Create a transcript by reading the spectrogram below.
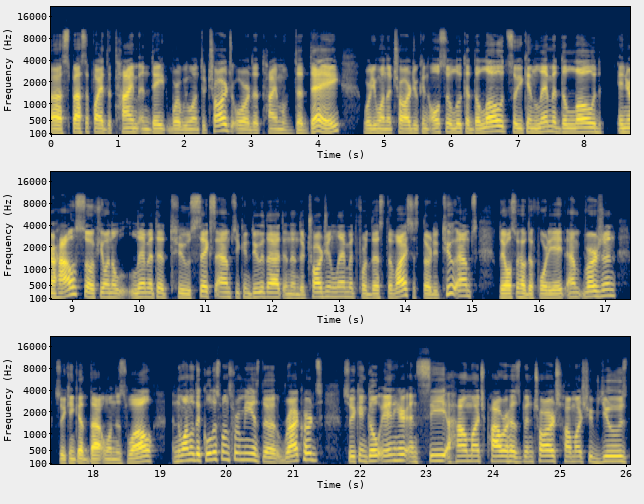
uh, specify the time and date where we want to charge or the time of the day where you want to charge. You can also look at the load, so you can limit the load in your house. So if you want to limit it to 6 amps, you can do that. And then the charging limit for this device is 32 amps. They also have the 48 amp version, so you can get that one as well. And one of the coolest ones for me is the records. So you can go in here and see how much power has been charged, how much you've used.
